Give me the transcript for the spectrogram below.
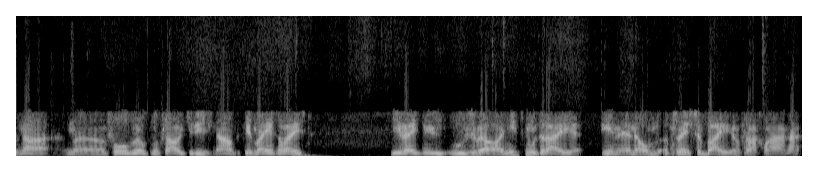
nou, een, een voorbeeld, een vrouwtje die is een aantal keer mee geweest. Die weet nu hoe ze wel en niet moet rijden in en om, tenminste bij een vrachtwagen.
